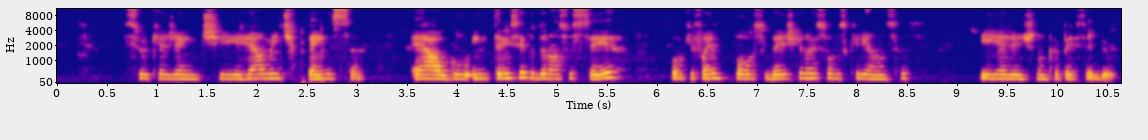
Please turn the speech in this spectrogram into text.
se o que a gente realmente pensa é algo intrínseco do nosso ser ou que foi imposto desde que nós somos crianças e a gente nunca percebeu.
